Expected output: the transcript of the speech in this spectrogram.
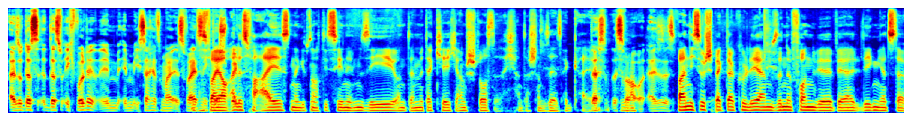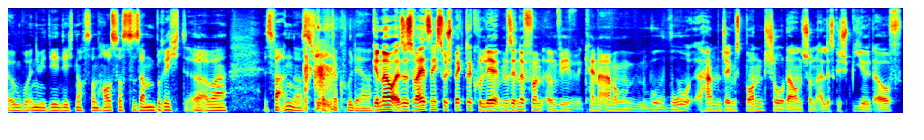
also das, das ich wollte, im, im, ich sag jetzt mal, es war jetzt Das nicht war der ja auch alles vereist und dann gibt es noch die Szene im See und dann mit der Kirche am Schloss. Also Ich fand das schon sehr, sehr geil. das, das So. war, also es, Es war nicht so spektakulär im Sinne von, wir, wir legen jetzt da irgendwo in Venedig noch so ein Haus, was zusammenbricht, äh, aber es war anders spektakulär. Genau, also es war jetzt nicht so spektakulär im Sinne von irgendwie, keine Ahnung, wo, wo haben James Bond Showdowns schon alles gespielt auf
